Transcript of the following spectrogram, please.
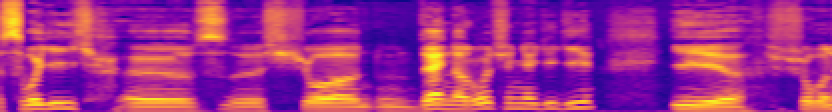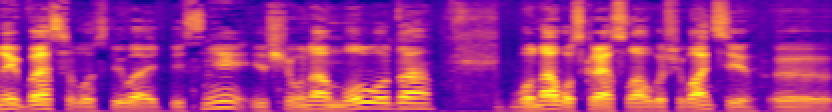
своїй, що день народження її, і що вони весело співають пісні, і що вона молода, вона воскресла у вишиванці е,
